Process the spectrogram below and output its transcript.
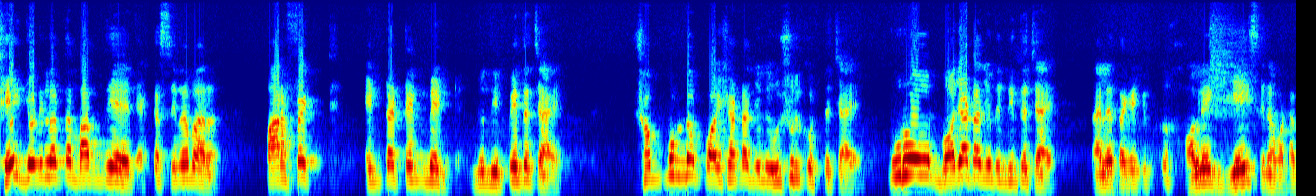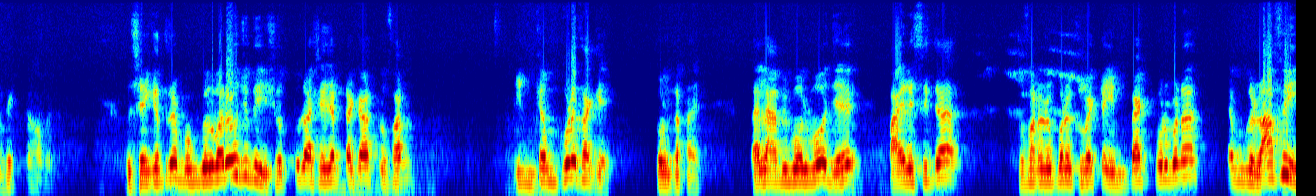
সেই জটিলতা বাদ দিয়ে একটা সিনেমার পারফেক্ট এন্টারটেনমেন্ট যদি পেতে চায় সম্পূর্ণ পয়সাটা যদি উসুল করতে চায়, পুরো মজাটা যদি নিতে চায়, তাহলে তাকে কিন্তু হলে গিয়েই সিনেমাটা দেখতে হবে। তো সেই ক্ষেত্রে মঙ্গলবারেও যদি সত্তর আশি হাজার টাকা তুফান ইনকাম করে থাকে কলকাতায়, তাহলে আমি বলব যে পাইরেসিটা তুফানের উপরে খুব একটা ইম্প্যাক্ট পড়বে না এবং রাফি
